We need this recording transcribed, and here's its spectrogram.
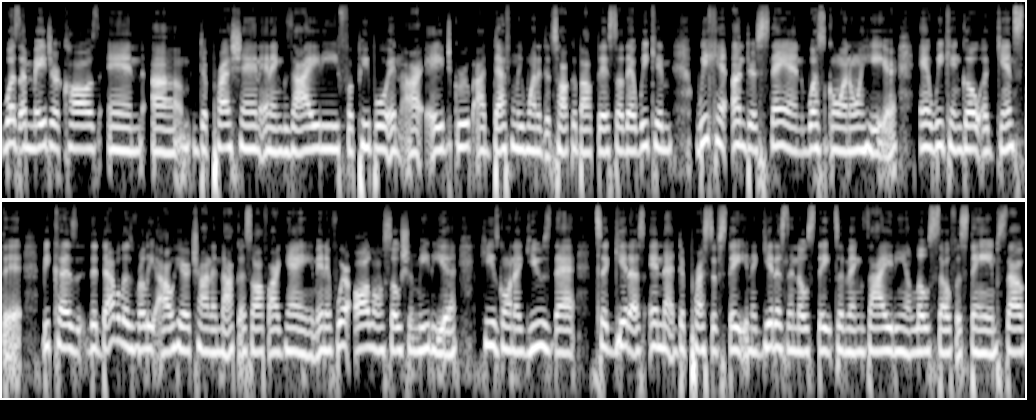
was a major cause in um, depression and anxiety for people in our age group. I definitely wanted to talk about this so that we can we can understand what's going on here and we can go against it because the devil is really out here trying to knock us off our game. And if we're all on social media, he's going to use that to get us in that depressive state and to get us in those states of anxiety and low self esteem. So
